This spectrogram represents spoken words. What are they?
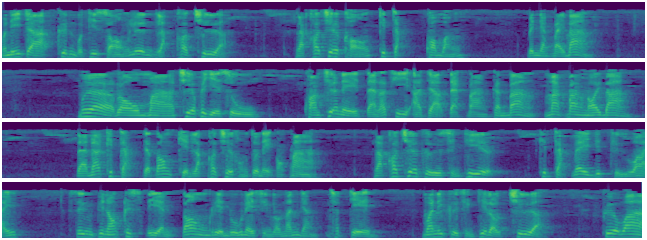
วันนี้จะขึ้นบทที่สองเรื่องหลักข้อเชื่อ หลักข้อเชื่อของคิดจักความหวังเป็นอย่างไรบ้าง เมื่อเรามาเชื่อพระเยซู ความเชื่อในแต่ละที่อาจจะแตกต่างกันบ้าง มากบ้างน้อยบ้าง แต่นักคิดจักจะต้องเขียนหลักข้อเชื่อของตัวเองออกมา หลักข้อเชื่อคือสิ่งที่คิดจักได้ยึดถือไว้ ซึ่งพี่น้องคริสเตียนต้องเรียนรู้ในสิ่งเหล่านั้นอย่างชัดเจน ว่านี่คือสิ่งที่เราเชื่อ เพื่อว่า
